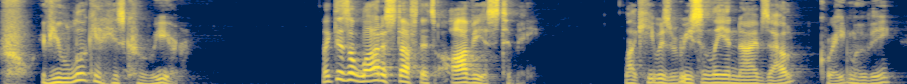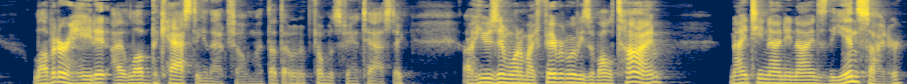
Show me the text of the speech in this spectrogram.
if you look at his career, like there's a lot of stuff that's obvious to me. Like he was recently in Knives Out, great movie. Love it or hate it, I love the casting of that film. I thought that film was fantastic. Uh, he was in one of my favorite movies of all time, 1999's The Insider.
